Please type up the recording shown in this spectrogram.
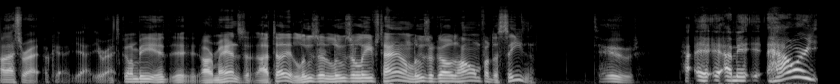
Oh, that's right. Okay, yeah, you're right, It's going to be it, it, our man's. I tell you, loser loser leaves town. Loser goes home for the season. dude. I, I mean, how are you?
